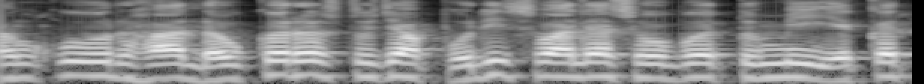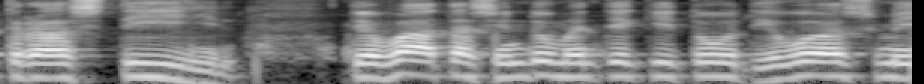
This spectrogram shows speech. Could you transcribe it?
अंकुर हा लवकरच तुझ्या पोलीसवाल्यासोबत तुम्ही एकत्र असतील. तेव्हा आता सिंधू म्हणते की तो दिवस मी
